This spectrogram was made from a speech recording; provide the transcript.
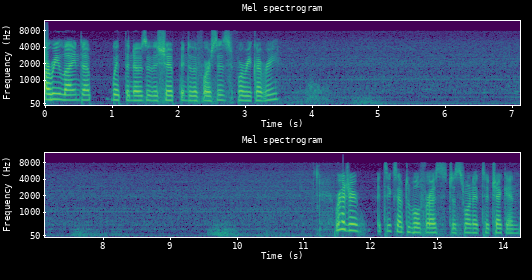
Are we lined up with the nose of the ship into the forces for recovery? Roger, it's acceptable for us. Just wanted to check in.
